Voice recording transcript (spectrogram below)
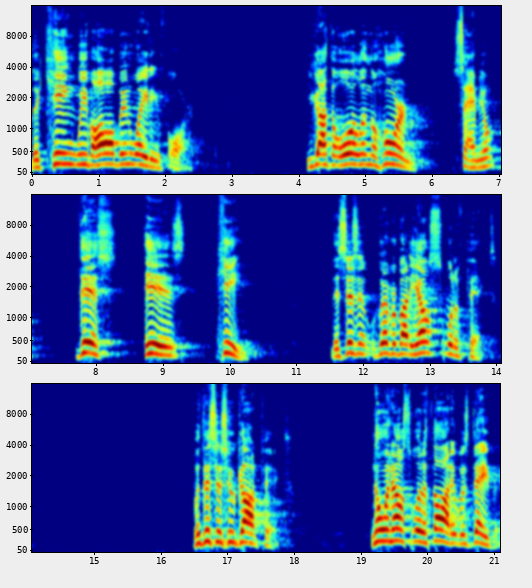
the king we've all been waiting for. You got the oil in the horn, Samuel. This is he. This isn't who everybody else would have picked. But this is who God picked. No one else would have thought it was David.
